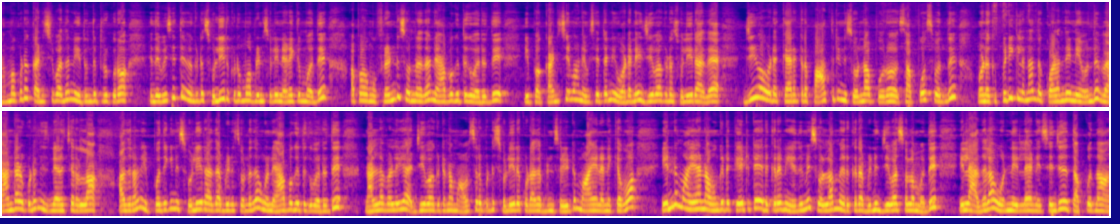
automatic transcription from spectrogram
நம்ம கூட கணிச்சிப்பாக தான் இருந்துட்டு இருக்கிறோம். இந்த விஷயத்தை இவங்ககிட்ட சொல்லியிருக்கணுமோ? அப்படின்னு சொல்லி நினைக்கும் போது அப்போ அவங்க ஃப்ரெண்டு சொன்னது தான் ஞாபகத்துக்கு வருது. இப்போ கணிச்சியமான விஷயத்த நீ உடனே ஜீவா கிட்ட சொல்லிடாத ஜீவாவோட கேரக்டரை பார்த்துட்டு நீ சொன்னால் போகிறோம் சப்போஸ் வந்து உனக்கு பிடிக்கலன்னா அந்த குழந்தைய நீ வந்து வேண்டாம் கூட நீ நினச்சிடலாம். அதனால் இப்போதைக்கு நீ சொல்லிடாத அப்படின்னு சொன்னது அவங்க ஞாபகத்துக்கு வருது. நல்ல வழியாக ஜீவா கிட்ட நம்ம அவசரப்பட்டு சொல்லிடக்கூடாது அப்படின்னு சொல்லிட்டு மாயா நினைக்கவும் என்ன மாயா நான் உங்ககிட்ட கேட்டுட்டே இருக்கிறேன். நீ எதுவுமே சொல்லாமல் இருக்கிற அப்படின்னு ஜீவா சொல்லும் போது இல்லை அதெல்லாம் ஒன்றும் இல்லை. நீ செஞ்சது தப்பு தான்.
